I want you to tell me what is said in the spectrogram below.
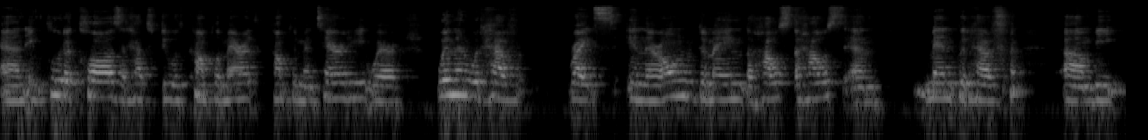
and include a clause that had to do with complementarity where women would have rights in their own domain, the house, the house, and men could have um, be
